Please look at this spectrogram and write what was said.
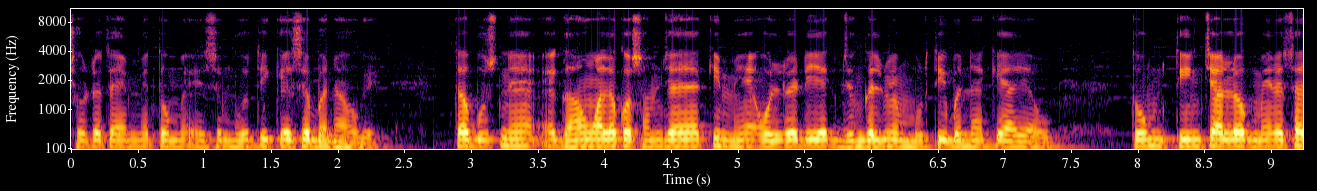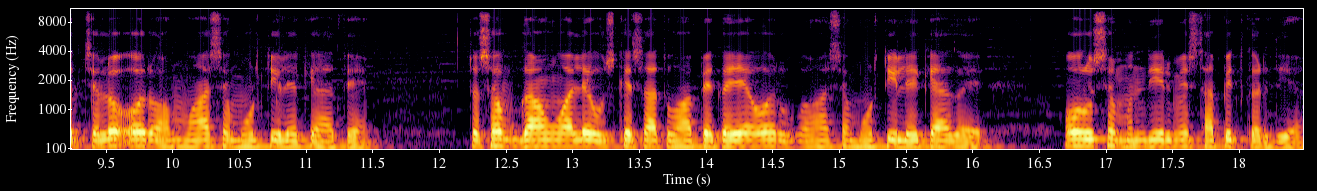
छोटे टाइम में तुम ऐसे मूर्ति कैसे बनाओगे? तब उसने गाँव वालों को समझाया कि मैं ऑलरेडी एक जंगल में मूर्ति बना के आया हूँ। तुम तीन चार लोग मेरे साथ चलो और हम वहाँ से मूर्ति लेके आते हैं। तो सब गाँव वाले उसके साथ वहाँ पे गए और वहाँ से मूर्ति लेके आ गए और उसे मंदिर में स्थापित कर दिया।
